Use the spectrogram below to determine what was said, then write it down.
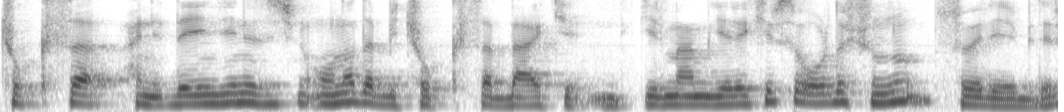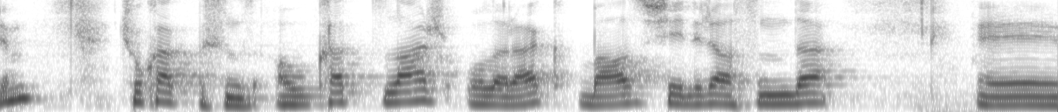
çok kısa hani değindiğiniz için ona da bir çok kısa belki girmem gerekirse orada şunu söyleyebilirim. Çok haklısınız. Avukatlar olarak bazı şeyleri aslında e,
